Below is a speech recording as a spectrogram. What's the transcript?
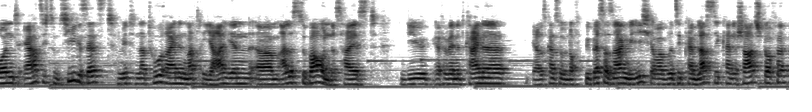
und er hat sich zum Ziel gesetzt, mit naturreinen Materialien ähm, alles zu bauen. Das heißt, die, er verwendet keine, ja, das kannst du noch viel besser sagen wie ich, aber im Prinzip kein Plastik, keine Schadstoffe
